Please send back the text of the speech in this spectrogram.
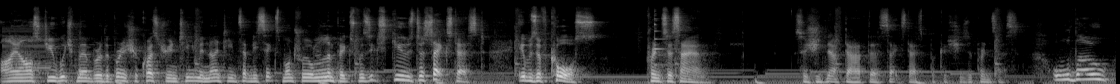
I asked you which member of the British equestrian team in 1976 Montreal Olympics was excused a sex test. It was, of course, Princess Anne. So she didn't have to have the sex test because she's a princess. Although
